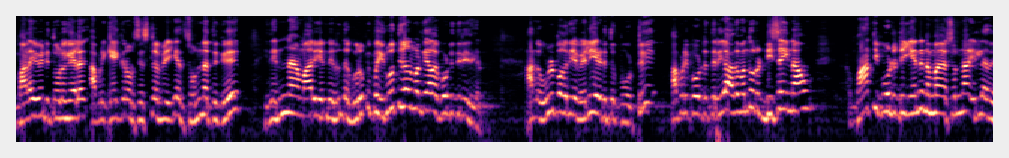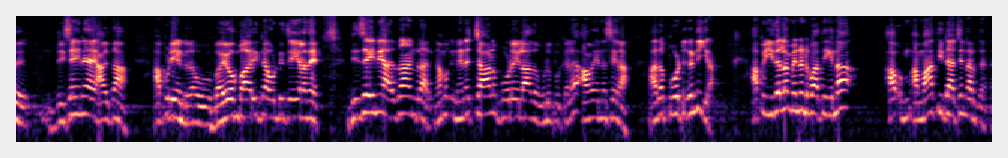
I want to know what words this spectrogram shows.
மழை வேண்டி தொழுகையில் அப்படி கேட்குற ஒரு சிஸ்டம் அது சொன்னதுக்கு இது என்ன மாதிரி என்று இருந்த குரூப் இப்போ இருபத்தி நாலு மணி நேரம் போட்டு தெரியுதுகள் அந்த உள்பகுதியை வெளியே எடுத்து போட்டு அப்படி போட்டு தெரியும். அதை வந்து ஒரு டிசைனாகவும் மாற்றி போட்டுட்டீங்கன்னு நம்ம சொன்னால் இல்லை அது டிசைனே அதுதான். அப்படின்ற பயம் மாறிட்டு ஒட்டு செய்யறதே டிசைனே அதுதான்ன்றார் நமக்கு நினைச்சாலும் போட இல்லாத உடுப்புகளை அவன் என்ன செய்யறான்? அதை போட்டு கண்டிக்கிறான் அப்ப இதெல்லாம் என்னன்னு பாத்தீங்கன்னா மாத்திட்டாச்சுன்னு அர்த்தம்.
